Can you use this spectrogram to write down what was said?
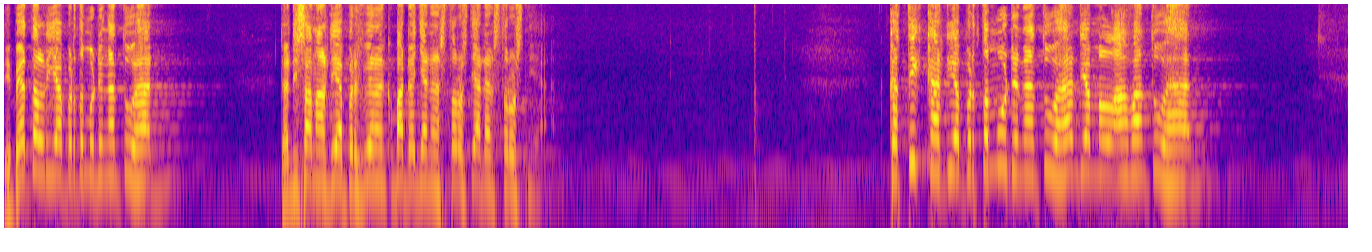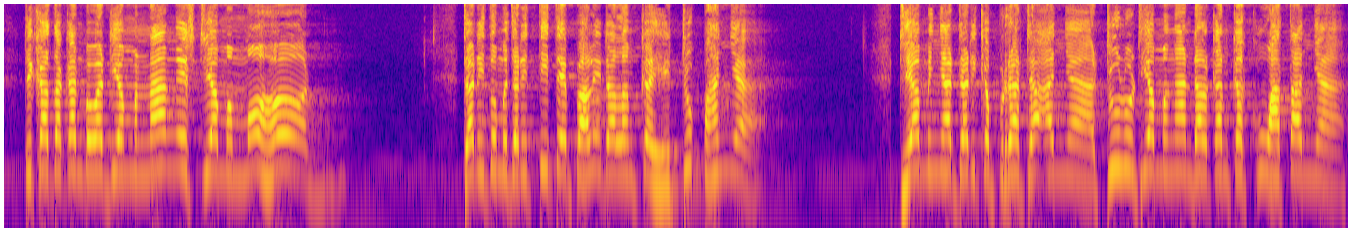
Di Betel dia bertemu dengan Tuhan. Dan di sana dia berfirman kepadanya dan seterusnya dan seterusnya. Ketika dia bertemu dengan Tuhan, dia melawan Tuhan. Dikatakan bahwa dia menangis, dia memohon. Dan itu menjadi titik balik dalam kehidupannya. Dia menyadari keberadaannya. Dulu dia mengandalkan kekuatannya.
